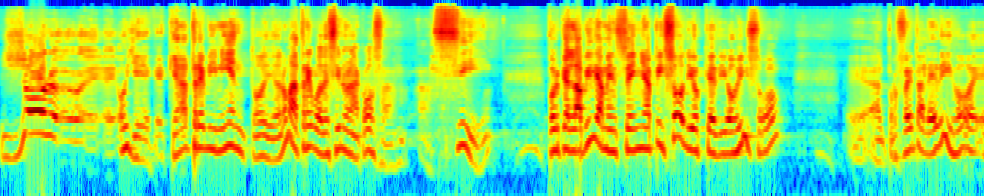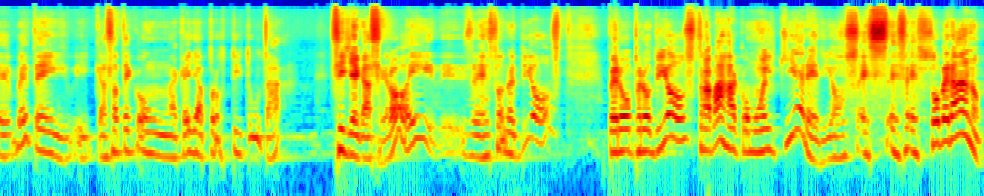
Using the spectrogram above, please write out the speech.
Yo, eh, oye, qué atrevimiento. Yo no me atrevo a decir una cosa así, porque en la Biblia me enseña episodios que Dios hizo. Eh, al profeta le dijo, eh, vete y, cásate con aquella prostituta. Si llega a ser hoy, dice, eso no es Dios. Pero, pero Dios trabaja como Él quiere, Dios es, soberano.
